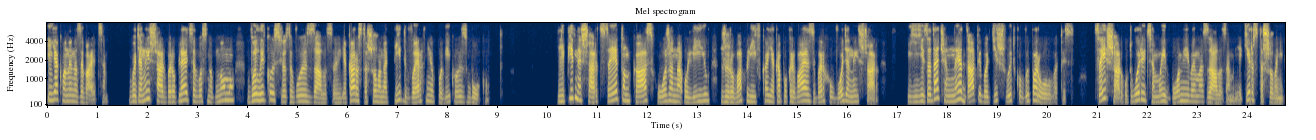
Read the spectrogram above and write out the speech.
і як вони називаються. Водяний шар виробляється в основному великою сльозовою залозою, яка розташована під верхньою повікою збоку. Ліпідний шар це тонка, схожа на олію жирова плівка, яка покриває зверху водяний шар. Її задача не дати воді швидко випаровуватись. Цей шар утворюється мейбомієвими залозами, які розташовані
